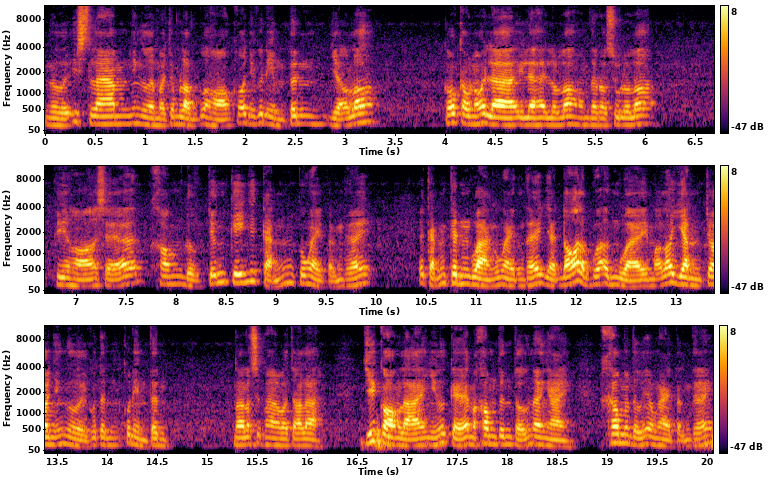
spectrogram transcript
người Islam, những người mà trong lòng của họ có những cái niềm tin về Allah, có câu nói là ilaha illallah Muhammad rasulullah thì họ sẽ không được chứng kiến cái cảnh của ngày tận thế, cái cảnh kinh hoàng của ngày tận thế. Và đó là một cái ân huệ mà nó dành cho những người có tin, có niềm tin. Nên nó subhanahu wa ta'ala, chỉ còn lại những kẻ mà không tin tưởng nơi ngài, không tin tưởng vào ngày tận thế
